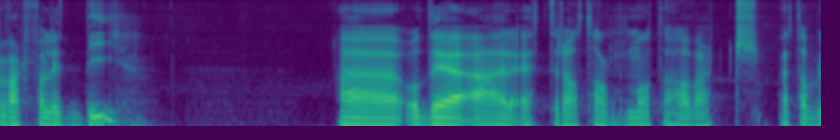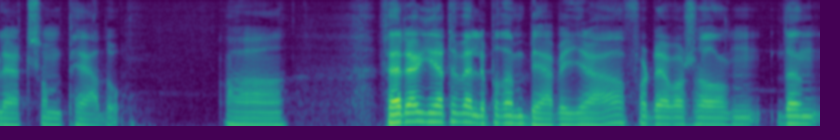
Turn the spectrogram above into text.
I hvert fall litt bi. Uh, og det er etter at han på en måte har vært etablert som pedo. Uh, for jeg reagerte veldig på den babygreia, for det var sånn Den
